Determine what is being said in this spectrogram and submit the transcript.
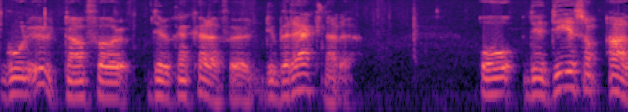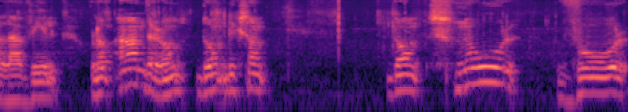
går utanför det du kan kalla för det beräknade. Och det är det som alla vill. Och de andra, de, de liksom de snor vår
